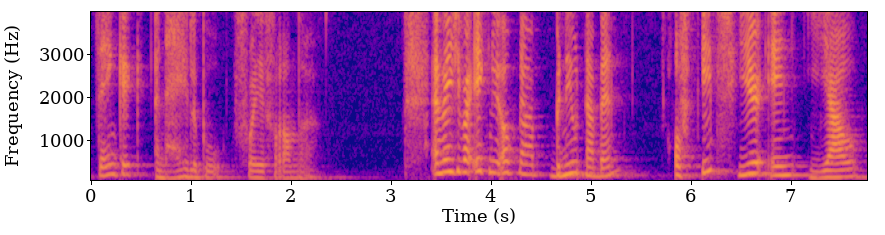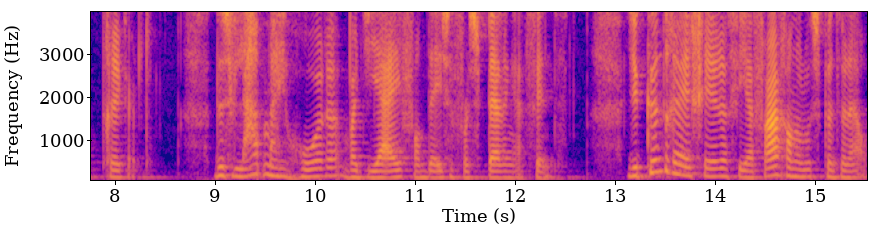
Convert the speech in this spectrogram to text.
denk ik, een heleboel voor je veranderen. En weet je waar ik nu ook naar benieuwd naar ben? Of iets hierin jou triggert. Dus laat mij horen wat jij van deze voorspellingen vindt. Je kunt reageren via vraagannelus.nl,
